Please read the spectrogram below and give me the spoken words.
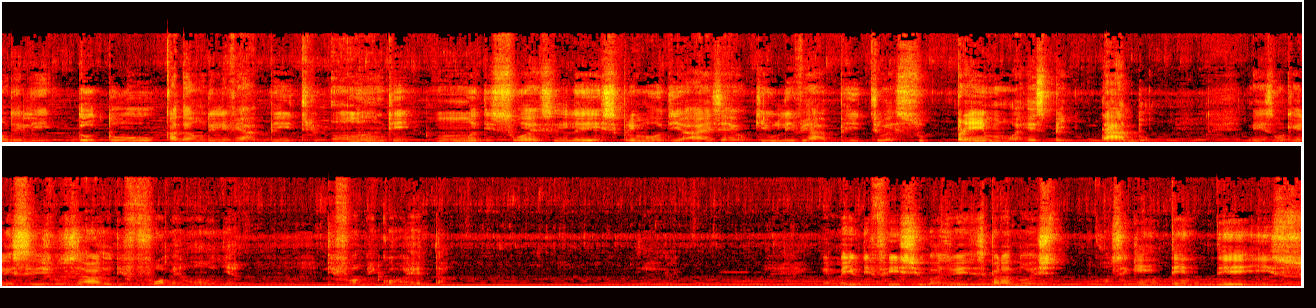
onde ele dotou cada um de livre-arbítrio, onde uma de suas leis primordiais é o que o livre-arbítrio é supremo, é respeitado, mesmo que ele seja usado de forma errônea, de forma incorreta. meio difícil às vezes para nós conseguir entender isso.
